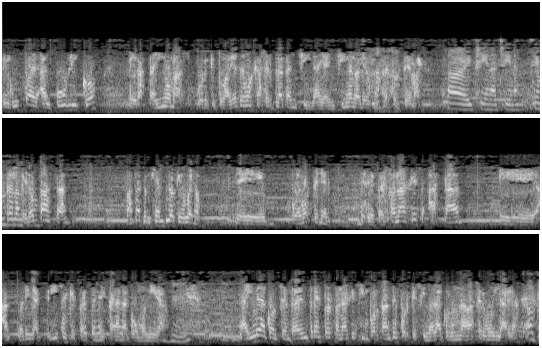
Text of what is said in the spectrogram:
el gusto al, al público, pero hasta ahí no más, porque todavía tenemos que hacer plata en China y en China no les gustan estos temas. Ay, China, China. Siempre lo Pero mismo. pasa, pasa por ejemplo que bueno, eh, podemos tener desde personajes hasta eh, actores y actrices que pertenezcan a la comunidad. Ujú. Ahí me voy a concentrar en tres personajes importantes porque si no la columna va a ser muy larga. Ok.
